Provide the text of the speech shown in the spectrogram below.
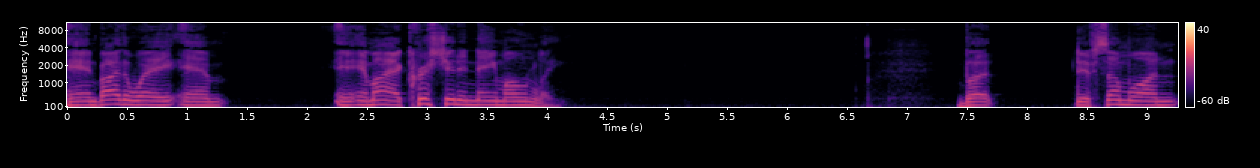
And by the way, am, am I a Christian in name only? But if someone,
